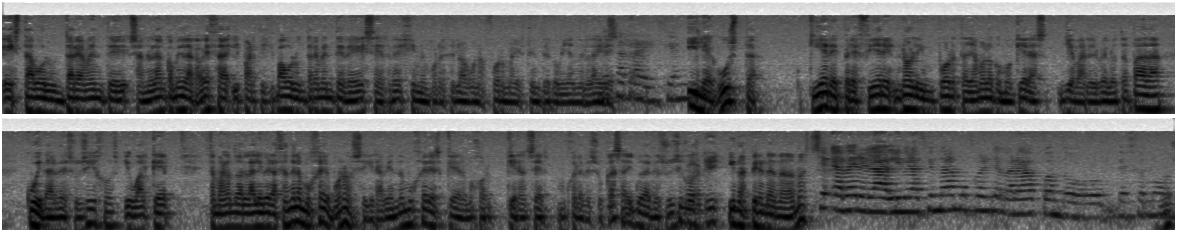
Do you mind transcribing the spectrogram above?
está voluntariamente, o sea, no le han comido la cabeza y participa voluntariamente de ese régimen, por decirlo de alguna forma, y estoy entrecomillando en el aire, Esa y le gusta, quiere, prefiere, no le importa, llámalo como quieras, llevar el velo tapada, cuidar de sus hijos, igual que estamos hablando de la liberación de la mujer, bueno, seguirá habiendo mujeres que a lo mejor quieran ser mujeres de su casa y cuidar de sus hijos aquí. y no aspiren a nada más. Sí, a ver, la liberación de la mujer llegará cuando dejemos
